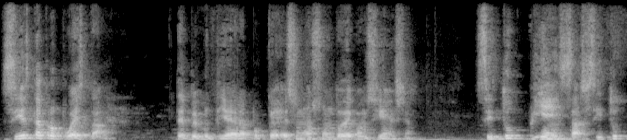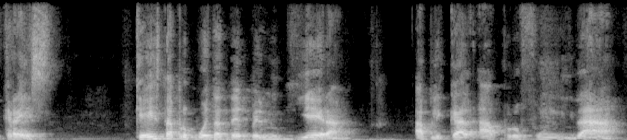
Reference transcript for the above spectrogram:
Si esta propuesta te permitiera, porque es un asunto de conciencia, si tú piensas, si tú crees que esta propuesta te permitiera aplicar a profundidad,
